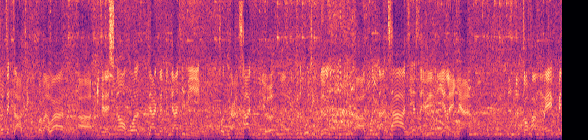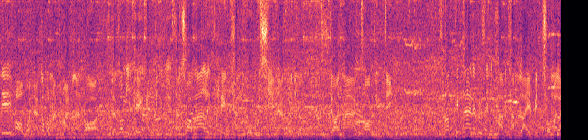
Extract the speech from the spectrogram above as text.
ก็จะกล่าวถึงประมาณว่าอ่า international เพราะว่าย่านนี้เป็นย่านที่มีคนต่างชาติอยู่เยอะ ก็จะพูดถึงเรื่องอคนต่างชาติที่อาศัยอยู่ในนี้อะไรเงี้ยก็ฟังไม่ไม่ได้ออกหมดนะ ก็ประมาณประมาณเท่านั้นพอแล้วก็มีเพลงอันที่พี่ซังชอบมากเลยคือเพลงทังโคบูชินะโอ้ยนี่แบบสุดยอดมากชอบจริง ๆ สำหรับคลิปหน้านะพี่ซังจะพาไปทำอะไรไปชมอะไร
